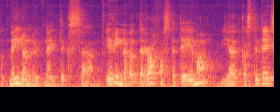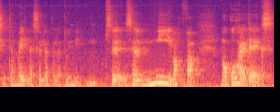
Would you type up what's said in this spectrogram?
vot meil on nüüd näiteks äh, erinevate rahvaste teema ja et kas te teeksite meile selle peale tunni, see, see on nii vahva, ma kohe teeks.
